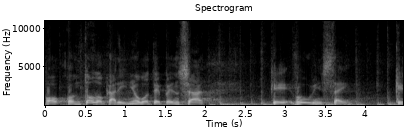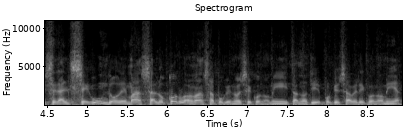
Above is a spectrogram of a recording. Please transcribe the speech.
o con todo cariño. Vos te pensás que Rubinstein, que será el segundo de Massa, lo corro a Massa porque no es economista, no tiene por qué saber economía.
